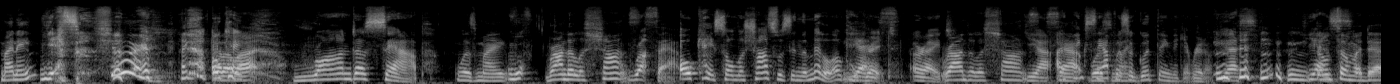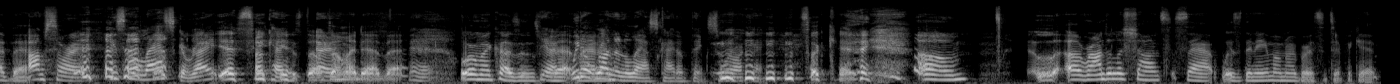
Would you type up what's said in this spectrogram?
My name? Yes. Sure. okay. Rhonda Sapp was my Rhonda LaChanze Ra- Sapp. Okay, so LaChanze was in the middle. Okay, yes. great. All right. Rhonda LaChanze Yeah, Sapp I think Sapp was, was a good thing to get rid of. Yes. yes. Don't tell my dad that. I'm sorry. He's in Alaska, right? yes, okay. Is. Don't tell my dad that. Right. Or my cousins. Yeah, we don't run in Alaska, I don't think, so we're okay. it's okay. um, uh, Rhonda LaChanze Sapp was the name on my birth certificate.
